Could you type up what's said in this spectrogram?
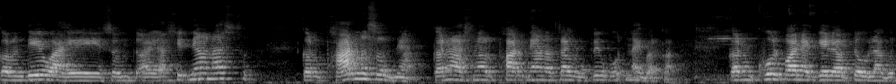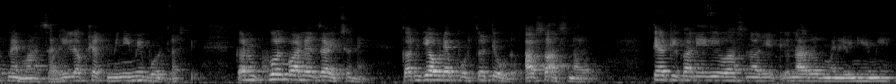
कारण देव आहे संत आहे असे ज्ञान असतं. कारण फार नसतं ज्ञान. कारण असणार फार ज्ञानाचा उपयोग होत नाही बरं का. कारण खोल पाण्यात गेल्यावर तव लागत नाही माणसाला. हे लक्षात मी नेहमी बोलत असते. कारण खोल पाण्यात जायचं नाही. कारण जेवढ्या पुरतं तेवढं. असं असणार. त्या ठिकाणी देव असणारे ते नारद म्हणले नेहमी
